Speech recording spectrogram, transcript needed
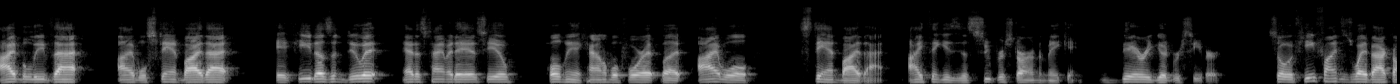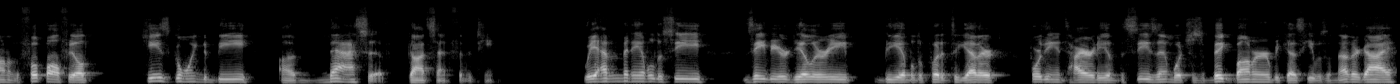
I believe that. I will stand by that. If he doesn't do it at his time at ASU, hold me accountable for it, but I will stand by that. I think he's a superstar in the making. Very good receiver. So if he finds his way back onto the football field, he's going to be a massive godsend for the team. We haven't been able to see Xavier Guillory be able to put it together for the entirety of the season, which is a big bummer because he was another guy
